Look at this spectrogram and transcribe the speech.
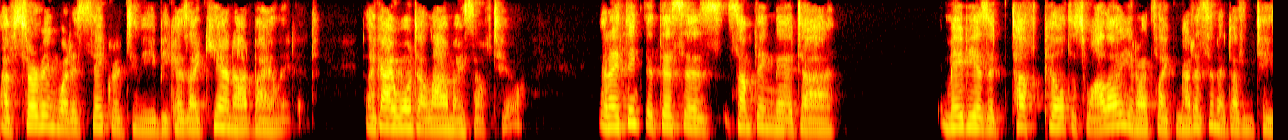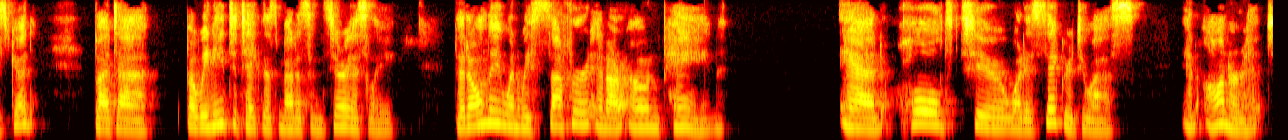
of serving what is sacred to me because I cannot violate it. Like I won't allow myself to. And I think that this is something that uh, maybe is a tough pill to swallow. You know, it's like medicine; it doesn't taste good, but uh, but we need to take this medicine seriously. That only when we suffer in our own pain and hold to what is sacred to us and honor it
